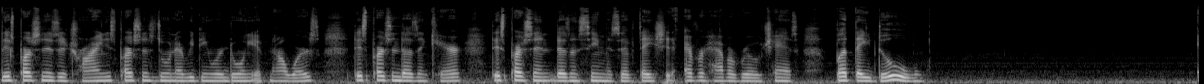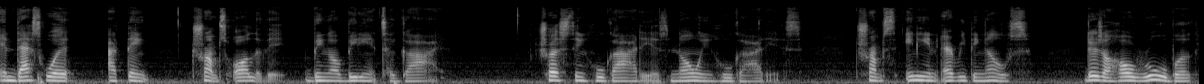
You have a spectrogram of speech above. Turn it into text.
This person isn't trying. This person's doing everything we're doing, if not worse. This person doesn't care. This person doesn't seem as if they should ever have a real chance, but they do. And that's what I think trumps all of it being obedient to God, trusting who God is, knowing who God is, trumps any and everything else. There's a whole rule book,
